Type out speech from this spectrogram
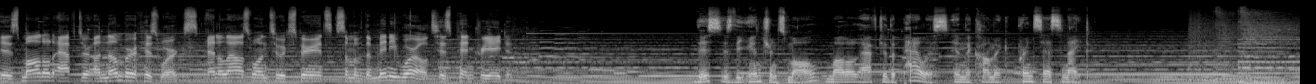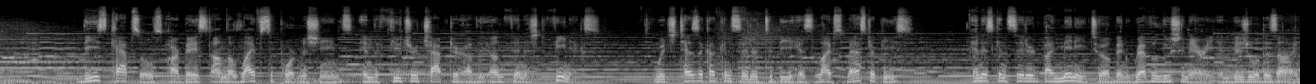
is modeled after a number of his works and allows one to experience some of the many worlds his pen created. This is the entrance mall, modeled after the palace in the comic Princess Knight. These capsules are based on the life support machines in the future chapter of the unfinished Phoenix, which Tezuka considered to be his life's masterpiece and is considered by many to have been revolutionary in visual design.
